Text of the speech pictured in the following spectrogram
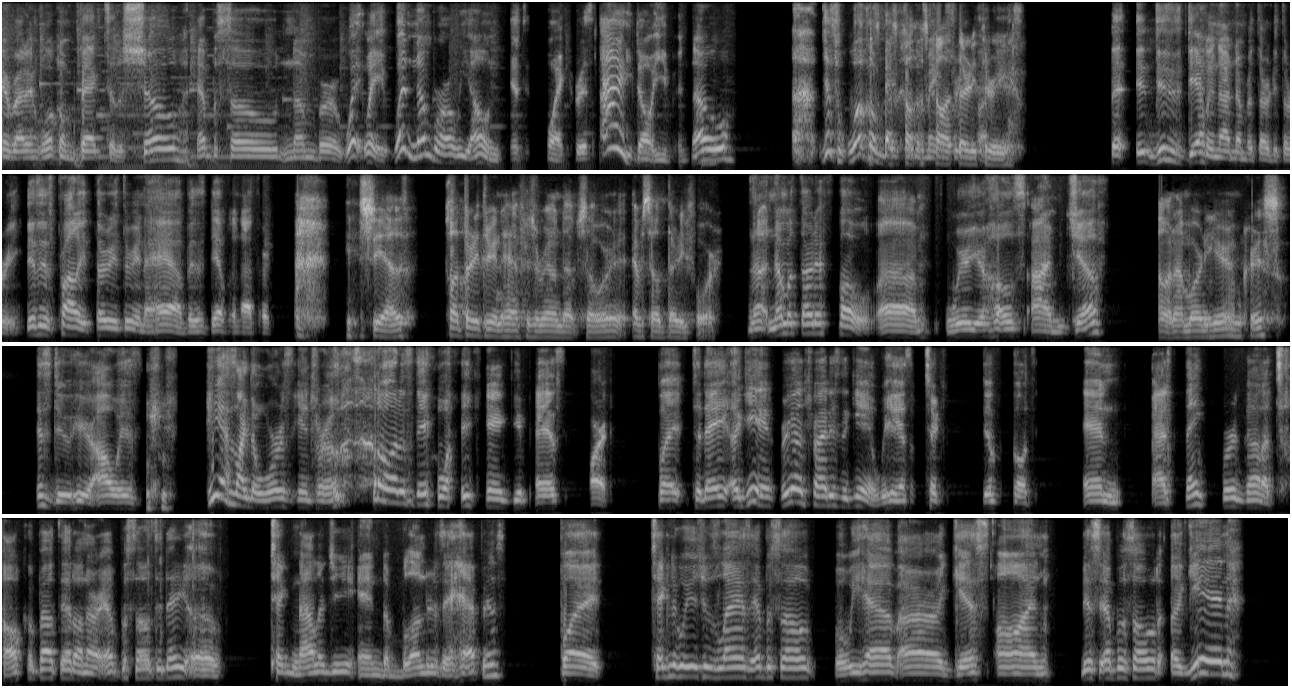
Hey everybody, welcome back to the show. Episode number wait, wait, what number are we on at this point, Chris? I don't even know. Uh, just welcome Let's back call, to the let's call it 33. Podcast. But it- this is definitely not number 33. This is probably 33 and a half, but it's definitely not 30. yeah, let's call it 33 and a half is a roundup. So we're at episode 34. No, number 34. Um, we're your hosts. I'm Jeff. Oh, and I'm already here. I'm Chris. This dude here always he has like the worst intro. I don't understand why he can't get past this part. But today, again, we're gonna try this again. We had some technical difficulty, and I think we're gonna talk about that on our episode today of technology and the blunders that happens. But technical issues last episode, but we have our guest on this episode again,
